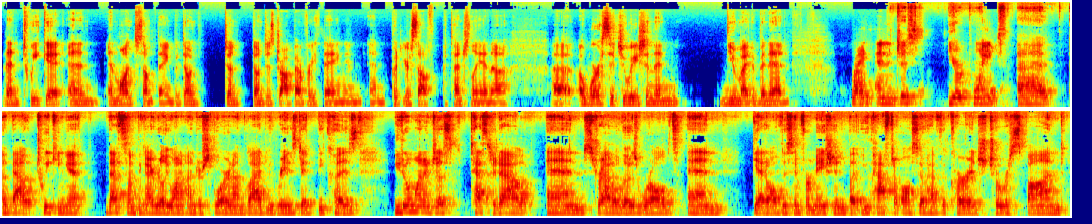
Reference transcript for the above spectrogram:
then tweak it and and launch something, but don't don't don't just drop everything and and put yourself potentially in a a, a worse situation than you might have been in. Right. Um, and just your point uh, about tweaking it, that's something I really want to underscore. And I'm glad you raised it because you don't want to just test it out and straddle those worlds and get all this information, but you have to also have the courage to respond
